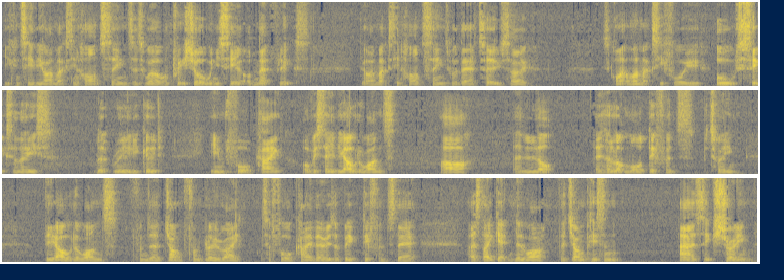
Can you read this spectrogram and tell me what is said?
you can see the IMAX enhanced scenes as well. I'm pretty sure when you see it on Netflix, the IMAX enhanced scenes were there too, so it's quite IMAXy for you. All six of these look really good in 4K. Obviously the older ones are a lot, there's a lot more difference between the older ones from the jump from Blu-ray to 4K. There is a big difference there. As they get newer, the jump isn't as extreme,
